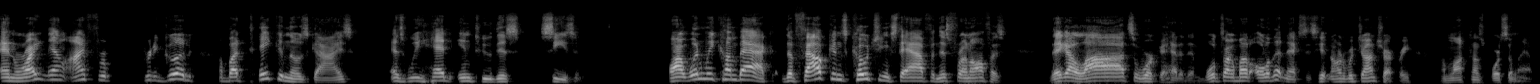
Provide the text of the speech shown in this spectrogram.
And right now, I feel pretty good about taking those guys as we head into this season. All right, when we come back, the Falcons coaching staff and this front office, they got lots of work ahead of them. We'll talk about all of that next. It's Hitting Hard with Jon Chuckery on Locked On Sports Atlanta.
